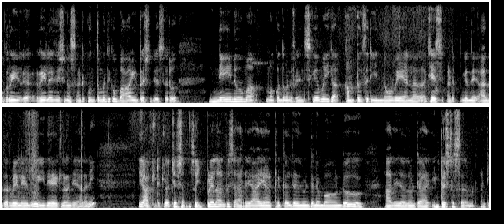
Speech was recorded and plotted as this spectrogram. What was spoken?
ఒక రీ రియలైజేషన్ వస్తుంది. అంటే కొంతమందికి బాగా ఇంట్రెస్ట్ చేస్తారు. నేను మా మా కొంతమంది ఫ్రెండ్స్కి ఏమో ఇక కంపల్సరీ ఇన్నో వే అలాగా చేసి అంటే అదర్ వే లేదు ఇదే ఎట్లా చేయాలని ఇక అట్లా ఇట్లా చేసాం సో ఇప్పుడు ఎలా అనిపిస్తుంది అరే ఆ ఎలక్ట్రికల్ చదివింటేనే బాగుండు అదే చదువుంటే ఇంట్రెస్ట్ వస్తుంది అనమాట అంటే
